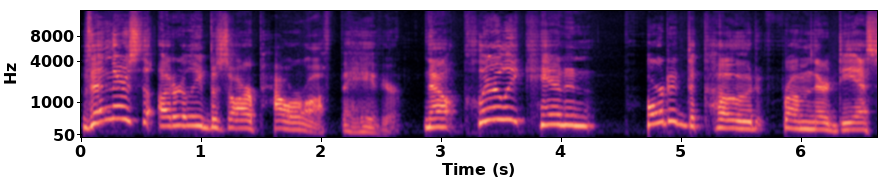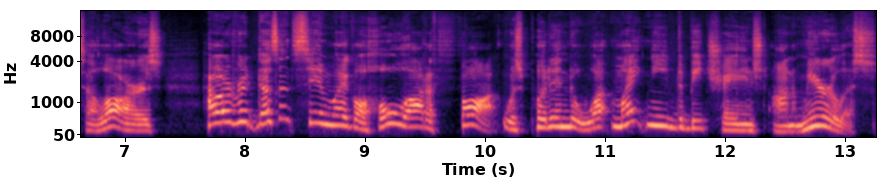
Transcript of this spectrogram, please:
Then there's the utterly bizarre power off behavior. Now, clearly Canon ported the code from their DSLRs, however, it doesn't seem like a whole lot of thought was put into what might need to be changed on a mirrorless.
